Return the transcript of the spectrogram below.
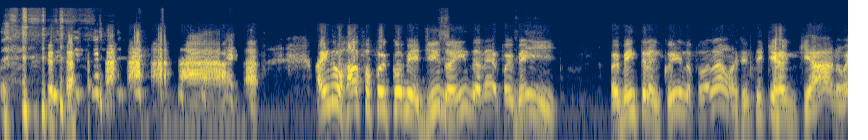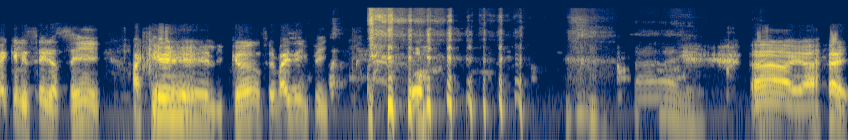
ainda o Rafa foi comedido ainda, né? Foi bem, foi bem tranquilo. Falou, não, a gente tem que ranquear, não é que ele seja assim, aquele câncer, mas enfim. ai. Ai, ai.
